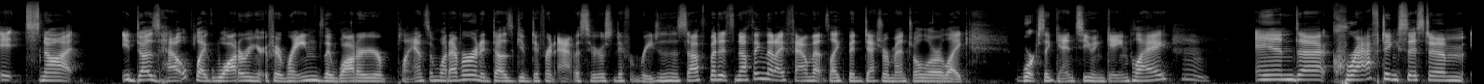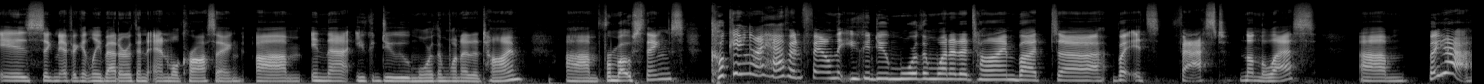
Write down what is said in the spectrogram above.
it's not it does help like watering your, if it rains they water your plants and whatever and it does give different atmospheres to different regions and stuff but it's nothing that i found that's like been detrimental or like works against you in gameplay. And uh, crafting system is significantly better than animal crossing um, in that you can do more than one at a time um, for most things. Cooking i haven't found that you can do more than one at a time but uh, but it's fast nonetheless. Um, but yeah,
